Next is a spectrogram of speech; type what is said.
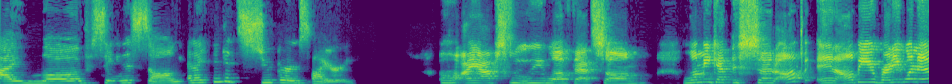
I love singing this song, and I think it's super inspiring. Oh, I absolutely love that song. Let me get this set up, and I'll be ready whenever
